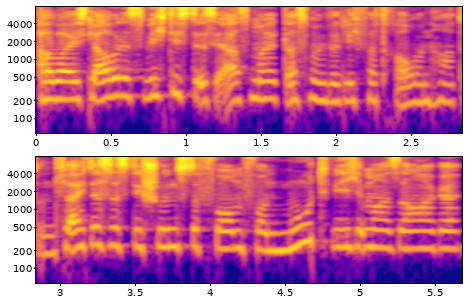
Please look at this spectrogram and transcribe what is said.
Aber ich glaube, das Wichtigste ist erstmal, dass man wirklich Vertrauen hat. Und vielleicht ist es die schönste Form von Mut, wie ich immer sage.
